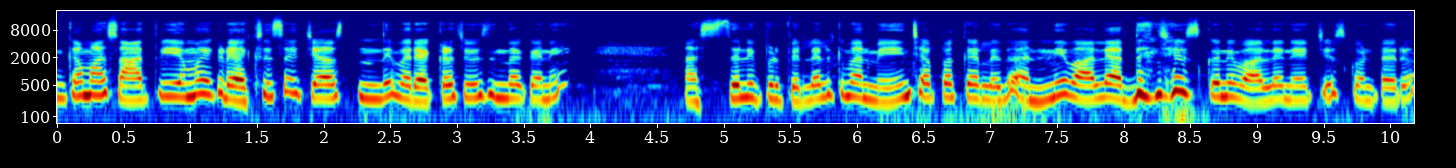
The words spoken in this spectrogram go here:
ఇంకా మా సాత్వి ఏమో ఇక్కడ ఎక్సర్సైజ్ చేస్తుంది మరి ఎక్కడ చూసిందో కానీ. అస్సలు ఇప్పుడు పిల్లలకి మనం ఏం చెప్పక్కర్లేదు అన్నీ వాళ్ళే అర్థం చేసుకొని వాళ్ళే నేర్చేసుకుంటారు.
